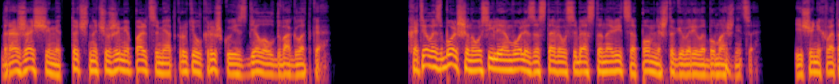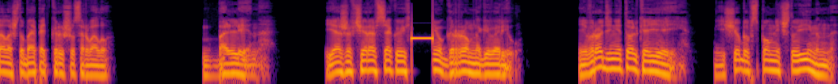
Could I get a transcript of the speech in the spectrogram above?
дрожащими, точно чужими пальцами открутил крышку и сделал два глотка. Хотелось больше, но усилием воли заставил себя остановиться, помня, что говорила бумажница. Еще не хватало, чтобы опять крышу сорвало. Блин, я же вчера всякую херню громно говорил. И вроде не только ей. Еще бы вспомнить, что именно.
